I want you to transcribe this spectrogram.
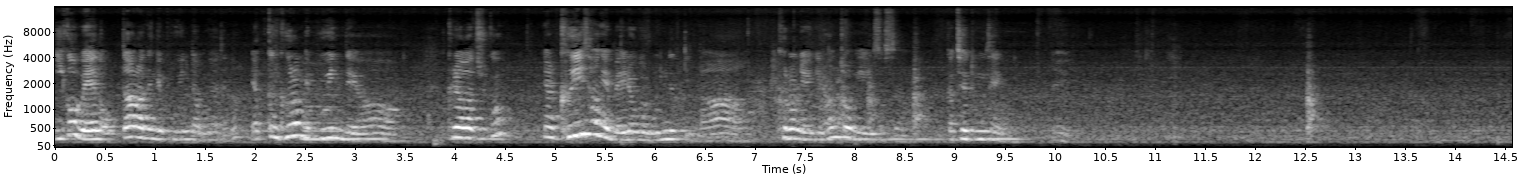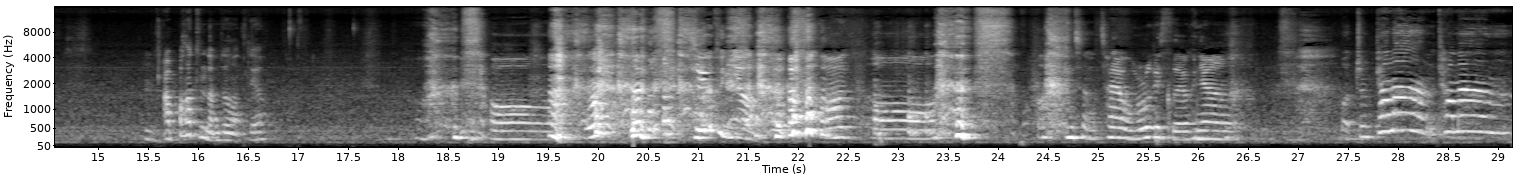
이거 외엔 없다라는 게 보인다고 해야 되나? 약간 그런 게 음. 보인대요. 그래가지고 그냥 그 이상의 매력을 못 느낀다. 그런 얘기를 한 적이 있었어요. 그러니까 제 동생. 네. 아빠 같은 남자는 어때요? 어, 싫군요. 아, 어, 전잘 모르겠어요. 그냥 어, 좀 편한 편한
